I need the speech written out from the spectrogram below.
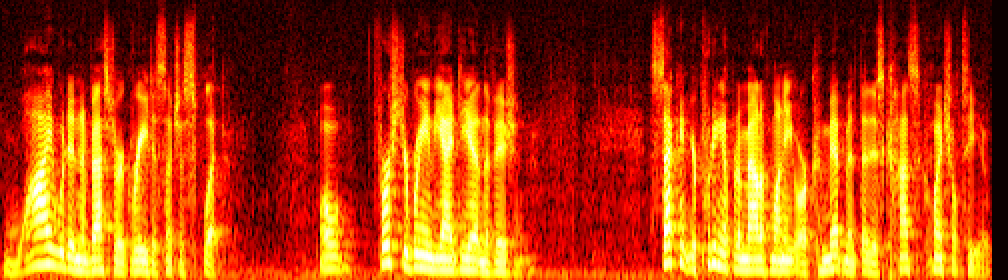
Why would an investor agree to such a split? Well, first, you're bringing the idea and the vision. Second, you're putting up an amount of money or commitment that is consequential to you.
